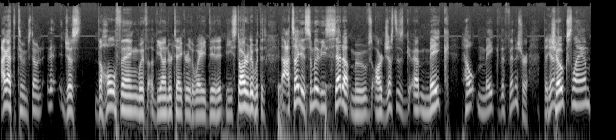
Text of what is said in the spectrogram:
I got the tombstone. Just the whole thing with the Undertaker, the way he did it. He started it with the. I'll tell you, some of these setup moves are just as uh, make help make the finisher. The Yeah. choke slam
